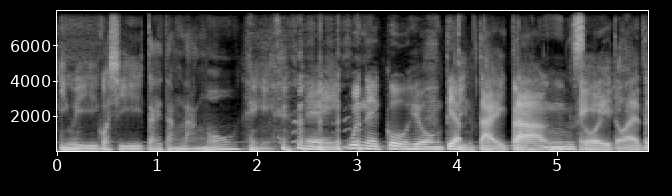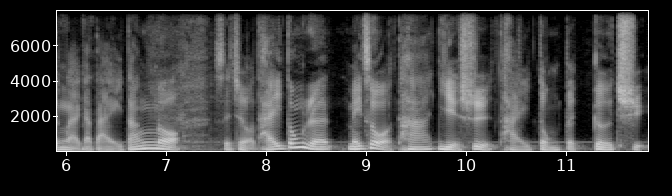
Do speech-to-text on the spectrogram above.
因为我是台东人哦，嘿，嘿，我的故乡在台东，所以都爱登来个台东咯。所以这首台东人，没错，它也是台东的歌曲。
